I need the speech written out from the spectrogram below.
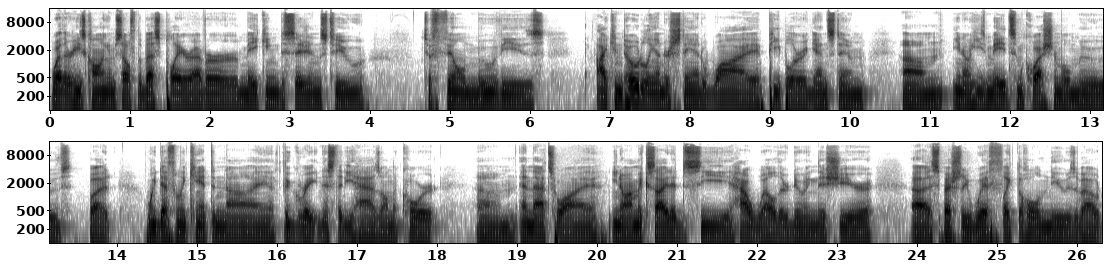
whether he's calling himself the best player ever or making decisions to to film movies, I can totally understand why people are against him um, you know, he's made some questionable moves, but we definitely can't deny the greatness that he has on the court. Um, and that's why, you know, I'm excited to see how well they're doing this year. uh, especially with like the whole news about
